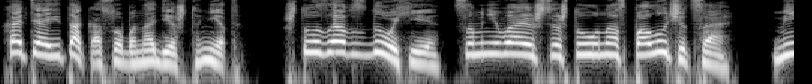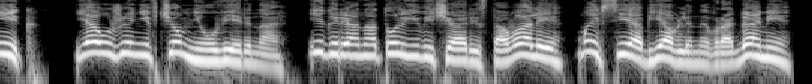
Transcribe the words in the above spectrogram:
хотя и так особо надежд нет. Что за вздохи? Сомневаешься, что у нас получится? Мик, я уже ни в чем не уверена. Игоря Анатольевича арестовали, мы все объявлены врагами.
